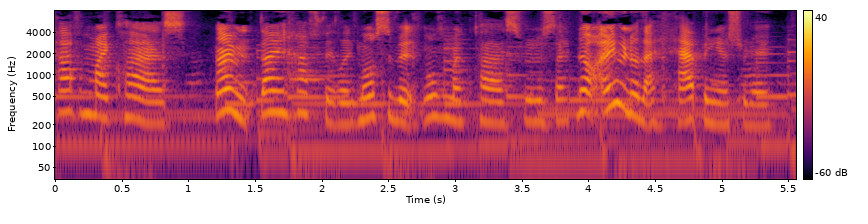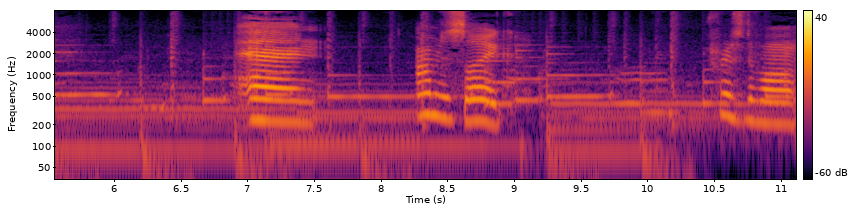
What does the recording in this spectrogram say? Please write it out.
half of my class, not even, not even half of it, like most of it, most of my class were just like, no, I didn't even know that happened yesterday. And I'm just like, first of all,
